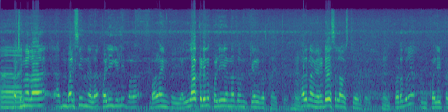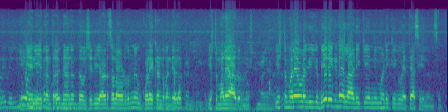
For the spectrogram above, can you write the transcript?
ಆಮೇಲೆ ಅದನ್ನ ಬಳಸಿದ್ಮೇಲೆ ಕೊಳಿ ಗಿಳಿ ಭಾಳ ಭಾಳ ಇಂಪ್ರೂವ್ ಎಲ್ಲ ಕಡೆನೂ ಕೊಳಿ ಅನ್ನೋದು ಒಂದು ಕೇಳಿ ಬರ್ತಾ ಇತ್ತು. ಆದ್ರೆ ನಾವು ಎರಡೇ ಸಲ ಔಷಧಿ ಹೊಡ್ತೇವೆ ಹೊಡೆದ್ರೆ ನಮ್ಮ ಕೊಳಿ ಪಳಿ ಎಲ್ಲೂ ಏನು ಈ ತಂತ್ರಜ್ಞಾನದ ಔಷಧಿ ಎರಡು ಸಲ ಹೊಡೆದ್ರು ನಿಮ್ ಕೊಳೆ ಕಂಡು ಬಂದಿಲ್ಲ. ಇಷ್ಟು ಮಳೆ ಆದ್ರೂ. ಇಷ್ಟು ಮಳೆ ಇಷ್ಟು ಮಳೆ ಒಳಗೆ ಈಗ ಬೇರೆ ಕಡೆ ಎಲ್ಲ ಅಡಿಕೆ ನಿಮ್ಮ ಅಡಿಕೆಗೂ ವ್ಯತ್ಯಾಸ ಏನು ಅನ್ಸುತ್ತೆ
